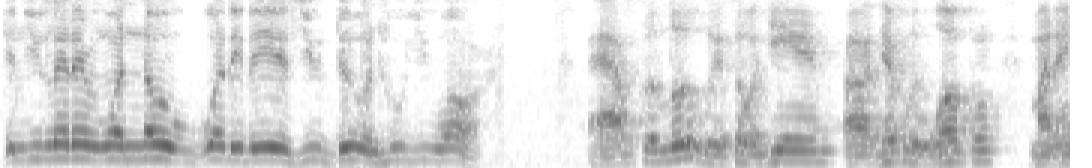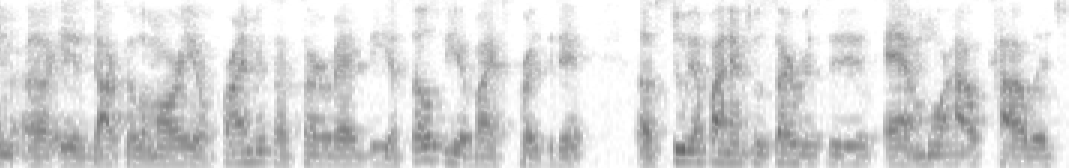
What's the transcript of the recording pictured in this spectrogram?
Can you let everyone know what it is you do and who you are? Absolutely. So again, uh, definitely welcome. My name uh, is Dr. Lamario Primus. I serve as the Associate Vice President of Student Financial Services at Morehouse College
